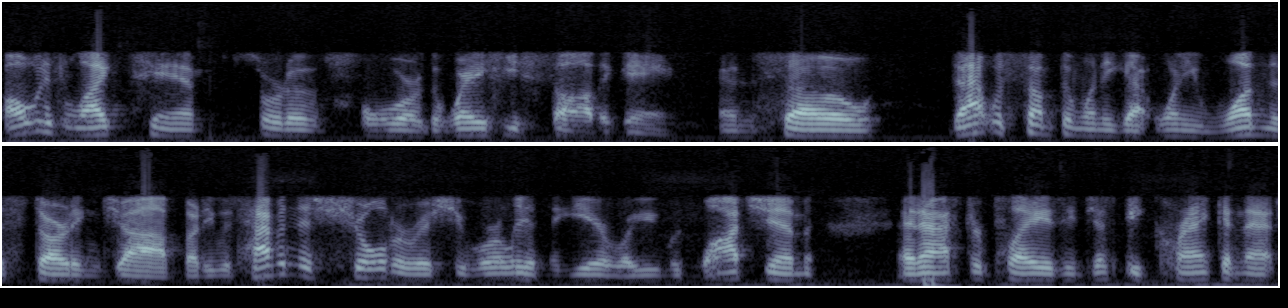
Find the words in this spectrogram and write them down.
always liked him sort of for the way he saw the game, and so that was something when he got when he won the starting job. But he was having this shoulder issue early in the year where you would watch him, and after plays he'd just be cranking that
